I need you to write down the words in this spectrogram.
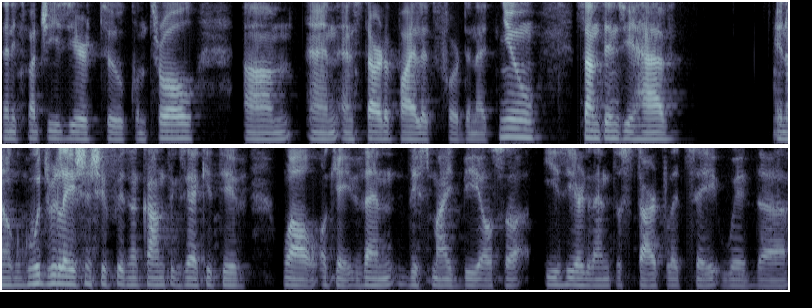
then it's much easier to control um, and and start a pilot for the net new. Sometimes you have, you know, good relationship with an account executive. Well, okay, then this might be also easier than to start, let's say, with uh,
